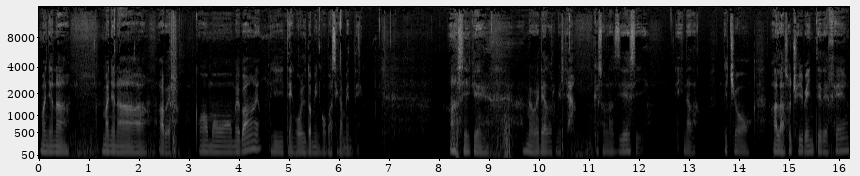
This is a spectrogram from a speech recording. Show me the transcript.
Mañana, mañana a ver cómo me va y tengo el domingo básicamente. Así que me voy a dormir ya, que son las 10 y, y nada. De hecho, a las 8 y 20 dejé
